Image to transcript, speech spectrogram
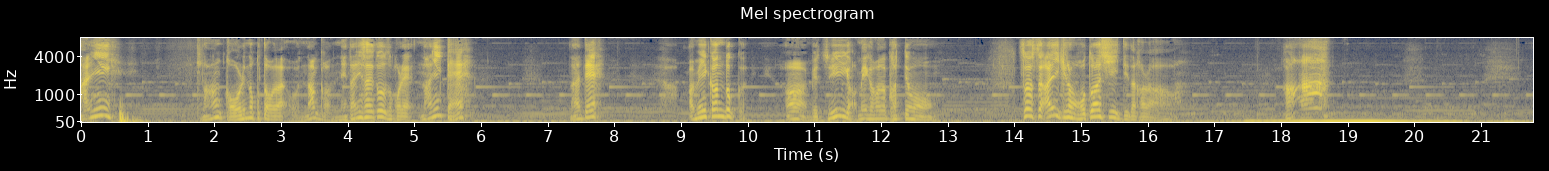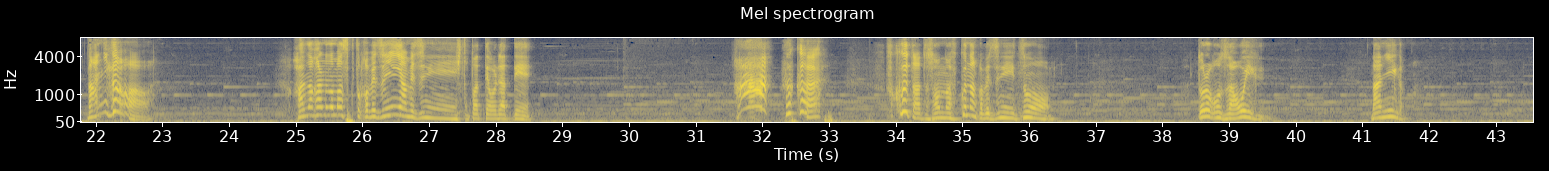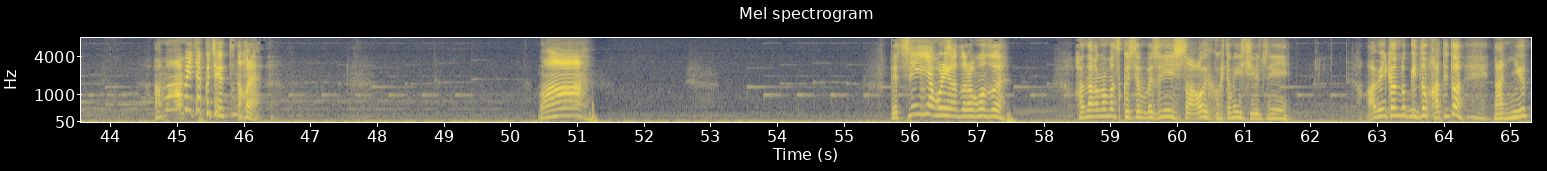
何？なんか俺のことを、なんかネタにされとるぞ、これ。何って？なんて？アメリカンドッグああ、別にいいよ、アメリカンドッグ買っても。そうして兄貴の方がおとなしいって言ったから。はあ？何が？鼻からのマスクとか別にいいや、別に。人だって俺だって。服？服だってそんな服なんか別にいつも、ドラゴンズの多い、何が、あ、もうめちゃくちゃ言ってんな、これ。もう別にいいや、俺がドラゴンズ。鼻からマスクしても別にいいしさ、青い服着てもいいし、別に。アメリカンドッグいつも買ってた。何言う、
